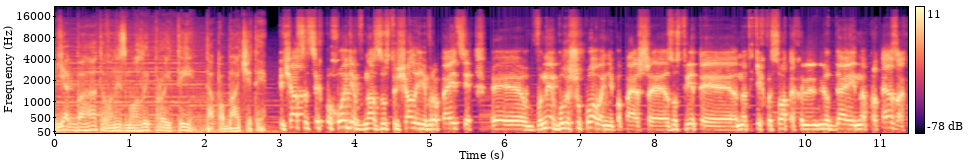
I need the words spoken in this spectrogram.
як багато вони змогли пройти та побачити. Під час цих походів нас зустрічали європейці. Е, Вони були шоковані, по-перше, зустріти на таких висотах людей на протезах.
